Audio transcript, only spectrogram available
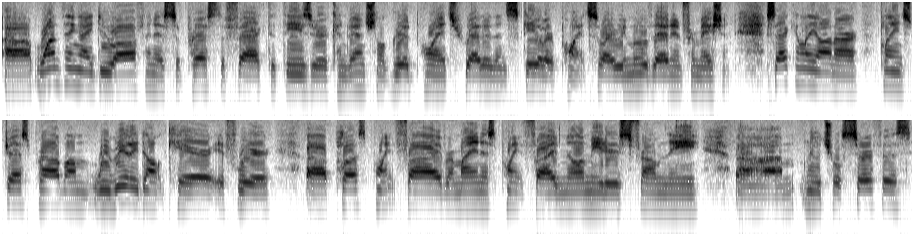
Uh, one thing I do often is suppress the fact that these are conventional grid points rather than scalar points, so I remove that information. Secondly, on our plane stress problem, we really don't care if we're uh, plus 0.5 or minus 0.5 millimeters from the um, neutral surface.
